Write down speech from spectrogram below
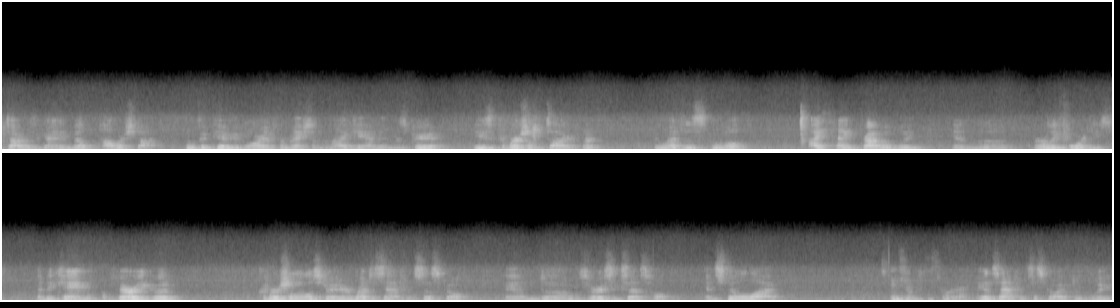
photographer was a guy named Milton Halberstadt, who could give you more information than I can in this period. He's a commercial photographer who went to the school, I think probably in the early 40s, and became a very good commercial illustrator, went to San Francisco, and uh, was very successful, and still alive. In San Francisco, right? In San Francisco, I do believe.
